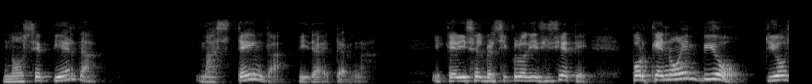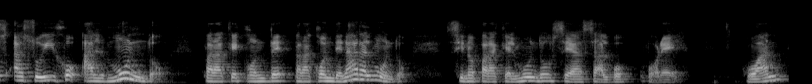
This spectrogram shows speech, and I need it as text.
no se pierda, mas tenga vida eterna. ¿Y qué dice el versículo 17? Porque no envió Dios a su Hijo al mundo para, que para condenar al mundo, sino para que el mundo sea salvo por él. Juan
